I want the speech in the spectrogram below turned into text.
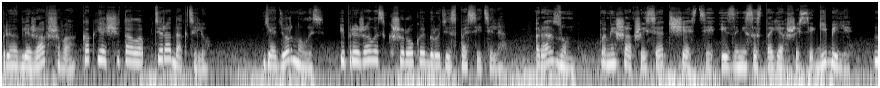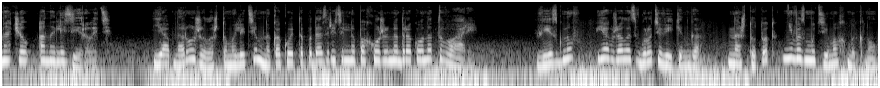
принадлежавшего, как я считала, птеродактилю. Я дернулась и прижалась к широкой груди спасителя. Разум, помешавшийся от счастья из-за несостоявшейся гибели, начал анализировать. Я обнаружила, что мы летим на какой-то подозрительно похожей на дракона твари. Визгнув, я вжалась в грудь викинга, на что тот невозмутимо хмыкнул.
